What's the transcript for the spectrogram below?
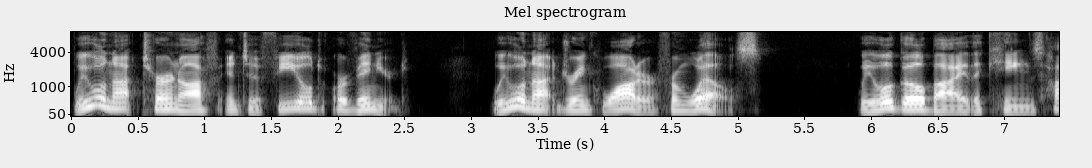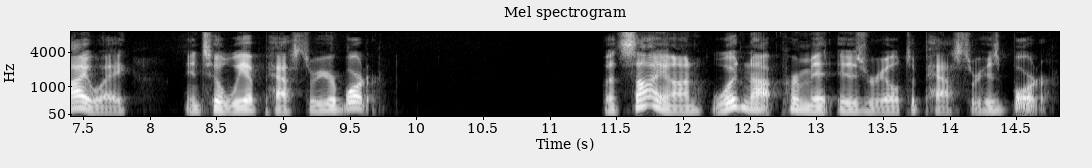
We will not turn off into field or vineyard. We will not drink water from wells. We will go by the king's highway until we have passed through your border. But Sihon would not permit Israel to pass through his border.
